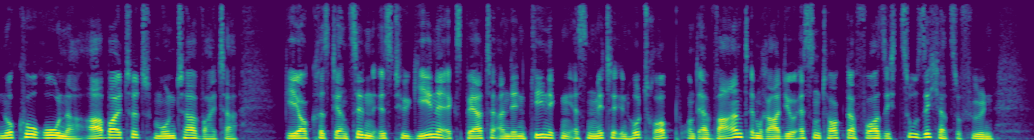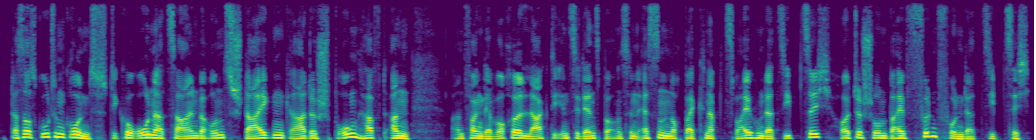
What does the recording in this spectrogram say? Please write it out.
Nur Corona arbeitet munter weiter. Georg Christian Zinn ist Hygieneexperte an den Kliniken Essen Mitte in Huttrop und er warnt im Radio Essen Talk davor, sich zu sicher zu fühlen. Das aus gutem Grund. Die Corona-Zahlen bei uns steigen gerade sprunghaft an. Anfang der Woche lag die Inzidenz bei uns in Essen noch bei knapp 270, heute schon bei 570.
